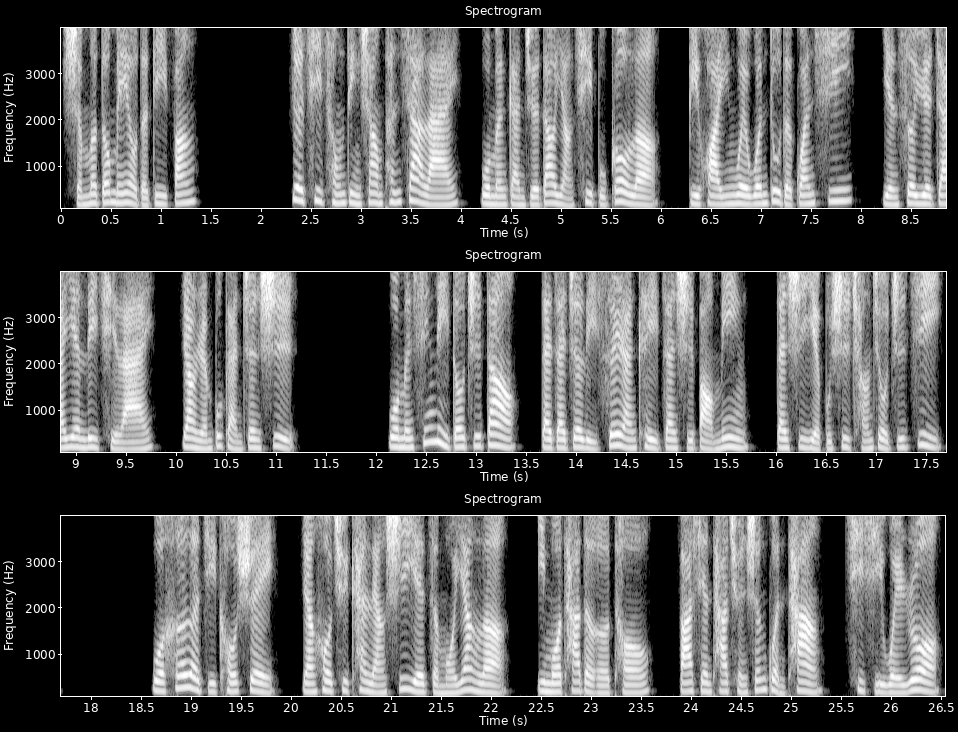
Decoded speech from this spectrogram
什么都没有的地方？热气从顶上喷下来，我们感觉到氧气不够了。壁画因为温度的关系，颜色越加艳丽起来，让人不敢正视。我们心里都知道，待在这里虽然可以暂时保命。但是也不是长久之计。我喝了几口水，然后去看梁师爷怎么样了。一摸他的额头，发现他全身滚烫，气息微弱，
